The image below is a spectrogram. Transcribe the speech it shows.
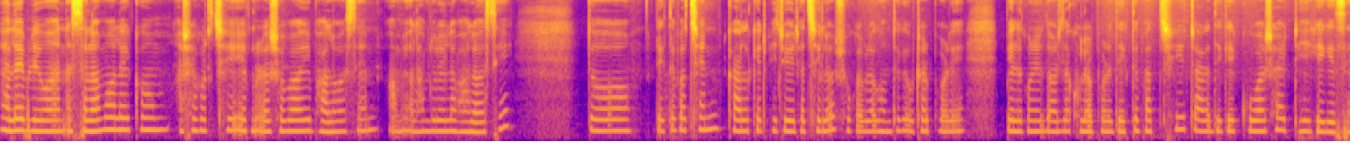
হ্যালো এভরিওয়ান, আসসালামু আলাইকুম। আশা করছি আপনারা সবাই ভালো আছেন। আমি আলহামদুলিল্লাহ ভালো আছি। তো দেখতে পাচ্ছেন, কালকের ভিডিও এটা ছিল। সকালবেলা ঘুম থেকে ওঠার পরে বেলকনির দরজা খোলার পরে দেখতে পাচ্ছি, চারিদিকে কুয়াশায় ঢেকে গেছে।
